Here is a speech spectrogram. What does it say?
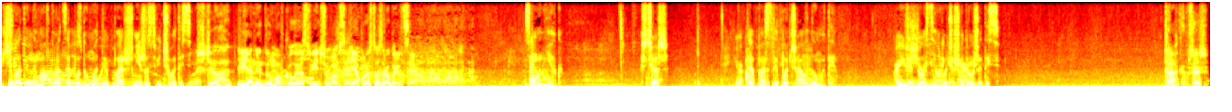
хіба ти не мав про це подумати, перш ніж освічуватись? Що? Я не думав, коли освічувався. Я просто зробив це. Он як? Що ж, тепер ти почав думати. Ти досі хочеш одружитись? Так, а вже ж.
